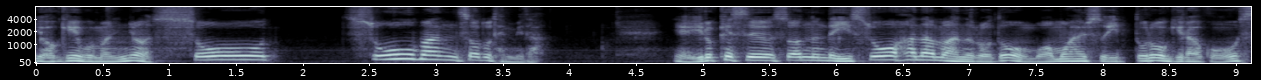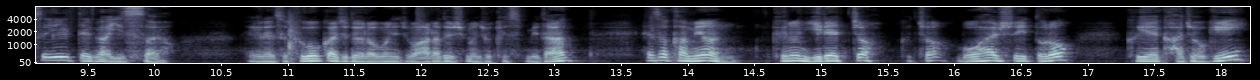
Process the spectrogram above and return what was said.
여기에 보면요. so, so만 써도 됩니다. 예, 이렇게 쓰, 썼는데 이 so 하나만으로도 뭐뭐 할 수 있도록 이라고 쓰일 때가 있어요. 예, 그래서 그것까지도 여러분이 좀 알아두시면 좋겠습니다. 해석하면 그는 일했죠. 그쵸? 뭐 할 수 있도록 그의 가족이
